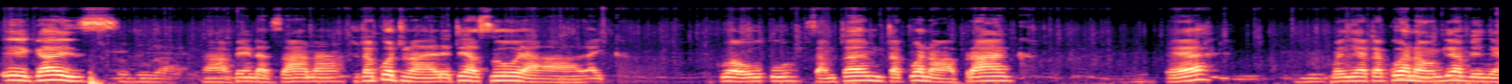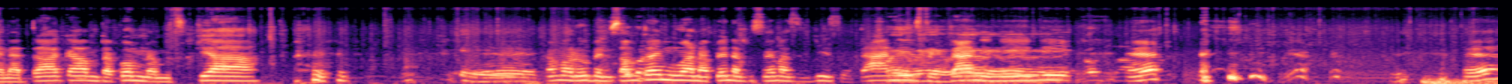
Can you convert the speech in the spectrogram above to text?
Hey guys, napenda sana. Tutakuwa tunaletea show ya like tukiwa huku. Sometime tutakuwa na prank Eh? Mwenye atakuwa anaongea vyenye anataka, mtakuwa mnamsikia. Eh, kama Ruben sometime huwa anapenda kusema sijui setani, setani nini. Eh? eh?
